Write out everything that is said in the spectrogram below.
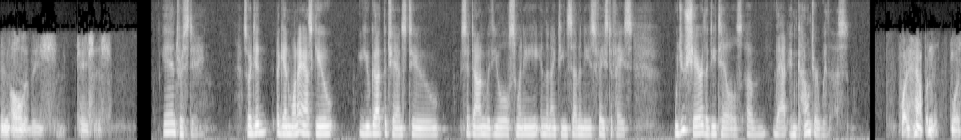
in all of these cases. Interesting. So I did, again, want to ask you you got the chance to sit down with Youell Swinney in the 1970s face to face. Would you share the details of that encounter with us? What happened was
